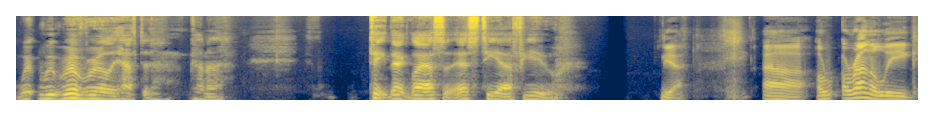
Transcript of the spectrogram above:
we we we'll really have to kind of take that glass of STFU. Yeah. Uh, around the league,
